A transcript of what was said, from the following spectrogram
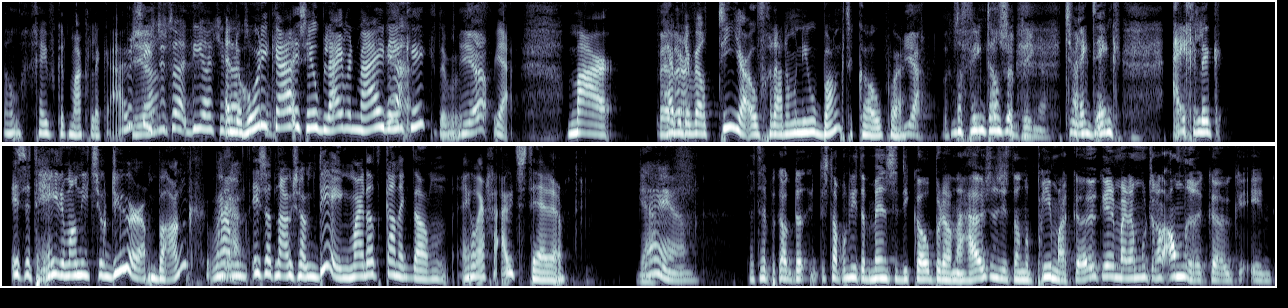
Dan geef ik het makkelijk uit. Precies, Ja. dus daar- die had je En de horeca is heel blij met mij, denk Ja. ik. De- Ja. ja. Maar we hebben er wel tien jaar over gedaan om een nieuwe bank te kopen. Ja, dat, Dat vind ik dan zo... soort dingen. Terwijl ik denk, eigenlijk is het helemaal niet zo duur, een bank. Waarom Ja. is dat nou zo'n ding? Maar dat kan ik dan heel erg uitstellen. Ja, ja. Dat heb ik ook. Dat, ik snap ook niet dat mensen die kopen dan een huis en zit dan een prima keuken in, maar dan moet er een andere keuken in.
